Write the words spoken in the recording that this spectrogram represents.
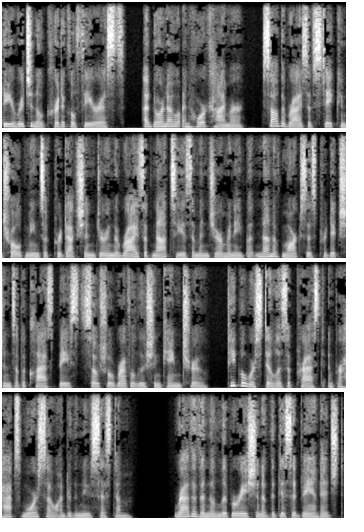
The original critical theorists, Adorno and Horkheimer, saw the rise of state controlled means of production during the rise of Nazism in Germany, but none of Marx's predictions of a class based social revolution came true. People were still as oppressed and perhaps more so under the new system. Rather than the liberation of the disadvantaged,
